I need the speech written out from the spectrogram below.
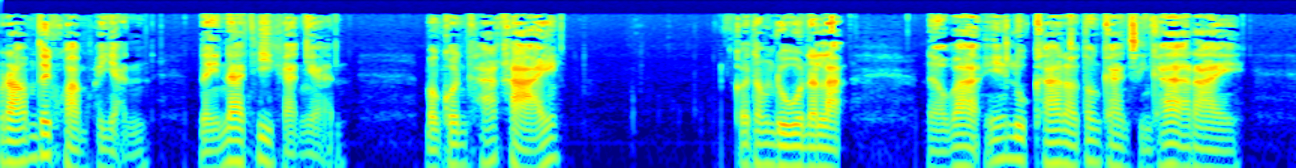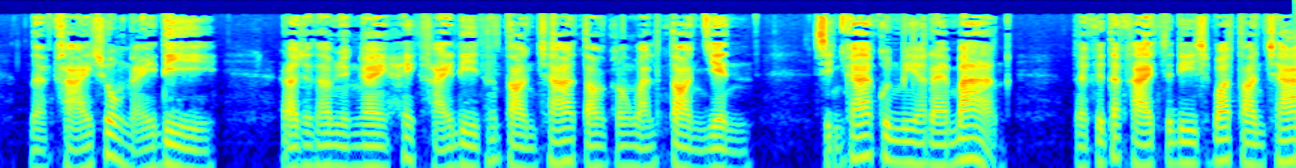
พร้อมด้วยความขยัน ในหน้าที่การงาน บางคนค้าขาย ก็ต้องดูนั่นละนะว่าเอ๊ะลูกค้าเราต้องการสินค้าอะไรนะขายช่วงไหนดี เราจะทำยังไงให้ขายดีทั้งตอนเช้าตอนกลางวันตอนเย็น สินค้าคุณมีอะไรบ้างแต่คือถ้าขายจะดีเฉพาะตอนเช้า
